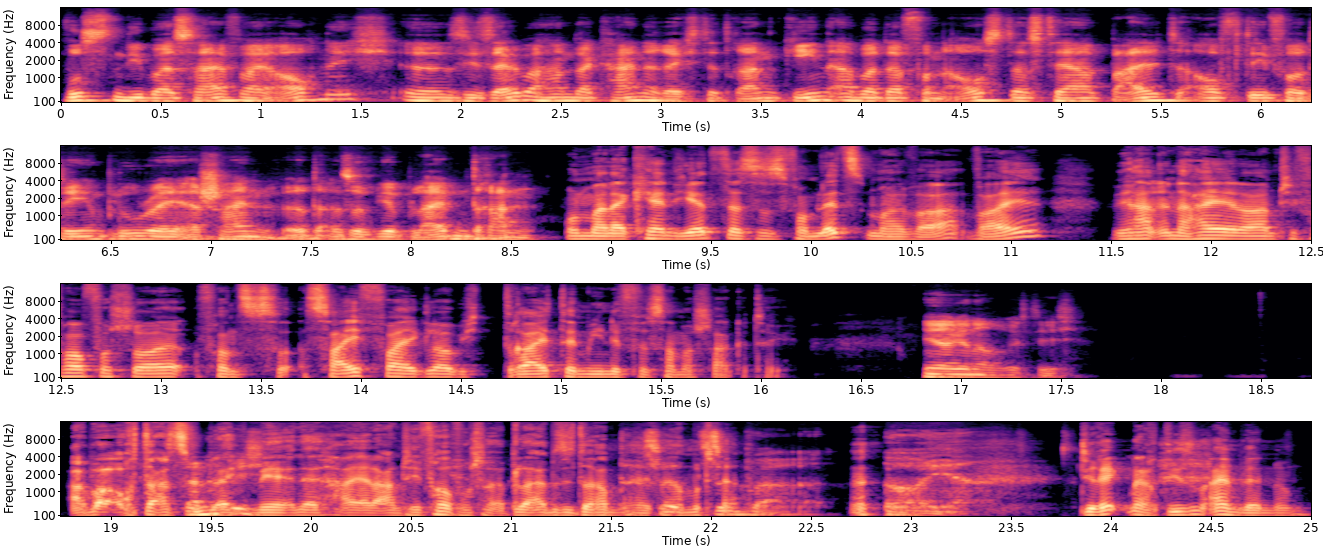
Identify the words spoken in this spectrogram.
Wussten die bei Sci-Fi auch nicht. Äh, sie selber haben da keine Rechte dran, gehen aber davon aus, dass der bald auf DVD und Blu-ray erscheinen wird. Also wir bleiben dran. Und man erkennt jetzt, dass es vom letzten Mal war, weil wir hatten in der High Alarm TV-Vorschau von Sci-Fi, glaube ich, drei Termine für Summer Shark Attack. Ja, genau, richtig. Aber auch dazu Dann gleich ich- mehr in der High Alarm TV-Vorschau. Bleiben Sie dran, Das Damen und Herren. Oh ja. Direkt nach diesen Einblendungen.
